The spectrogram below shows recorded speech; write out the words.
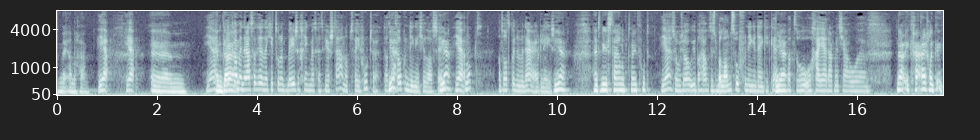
mee aan de gang. Ja, ja. Um, ja, en ik, daar... ik kan me inderdaad ook herinneren dat je toen ik bezig ging met het weerstaan op twee voeten, dat dat ook een dingetje was. Hè? Ja, ja, klopt. Want wat kunnen we daaruit lezen? Ja, het weerstaan op twee voeten. Ja, sowieso überhaupt. Dus balansoefeningen denk ik. Hè? Ja. Wat, hoe, hoe, ga jij daar met jou... Uh... Nou, ik ga eigenlijk, ik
